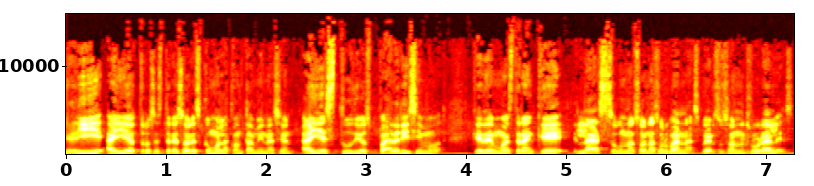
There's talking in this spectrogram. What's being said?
Y hay otros estresores como la contaminación. Hay estudios padrísimos que demuestran que las unas zonas urbanas versus zonas rurales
